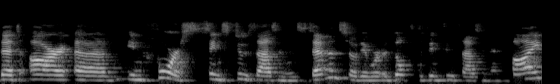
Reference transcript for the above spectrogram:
that are uh, in force since 2007, so they were adopted in 2005,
